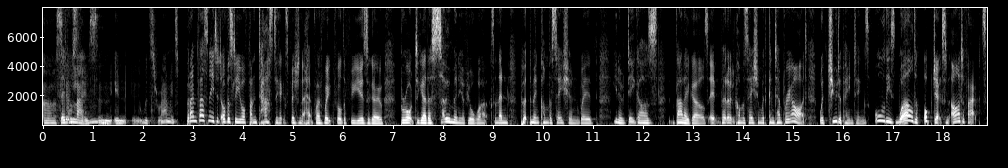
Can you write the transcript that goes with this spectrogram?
uh, still also, lives mm. in, in with ceramics. But I'm fascinated. Obviously, your fantastic exhibition at Hepworth Wakefield a few years ago brought together so many of your works and then put them in conversation with, you know, Degas' ballet girls. It put them in conversation with contemporary art, with Tudor paintings, all these world of objects and artifacts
